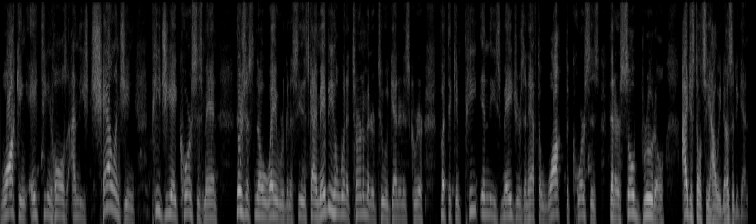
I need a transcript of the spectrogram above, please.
walking 18 holes on these challenging PGA courses, man, there's just no way we're going to see this guy. Maybe he'll win a tournament or two again in his career, but to compete in these majors and have to walk the courses that are so brutal, I just don't see how he does it again.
